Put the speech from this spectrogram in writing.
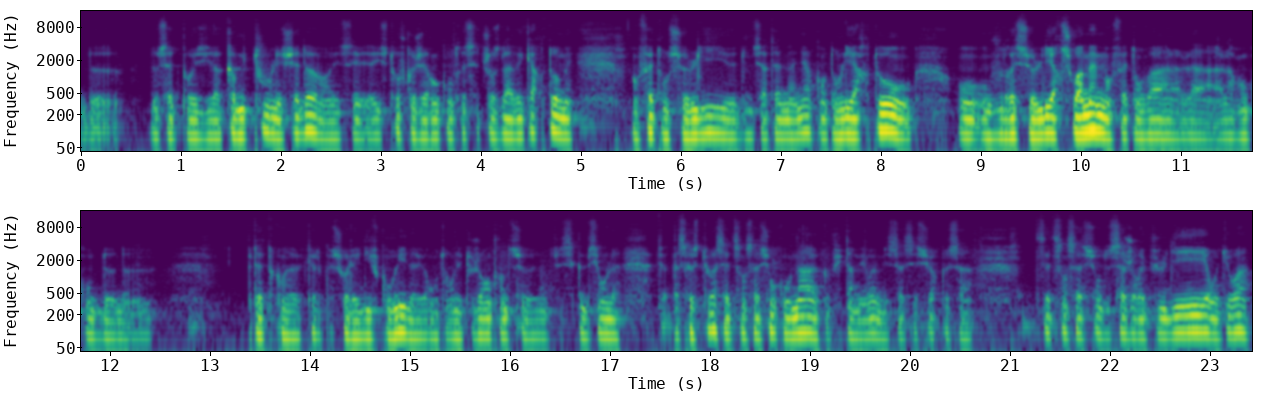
de, de cette poésie-là, comme tous les chefs-d'œuvre. Il se trouve que j'ai rencontré cette chose-là avec Artaud, mais en fait, on se lit euh, d'une certaine manière. Quand on lit Artaud, on, on, voudrait se lire soi-même. En fait, on va à la, à la rencontre de, de peut-être quels que soient les livres qu'on lit d'ailleurs, on, est toujours en train de se. C'est comme si on l'a. Parce que tu vois, cette sensation qu'on a, que putain, mais ouais, mais ça, c'est sûr que ça. Cette sensation de ça, j'aurais pu le dire, ou tu vois.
